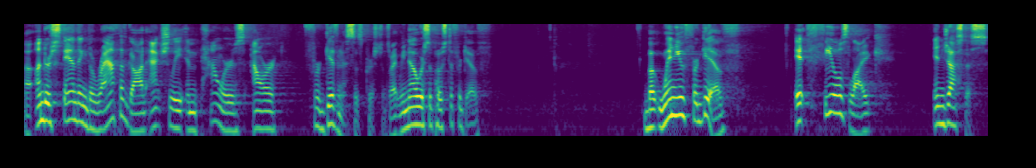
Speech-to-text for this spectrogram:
uh, understanding the wrath of God actually empowers our forgiveness as Christians, right? We know we're supposed to forgive. But when you forgive, it feels like injustice.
